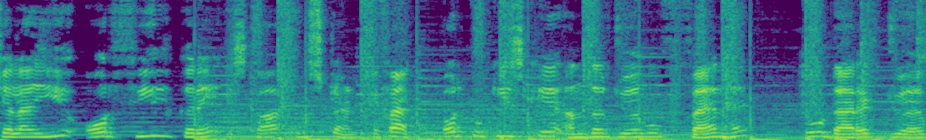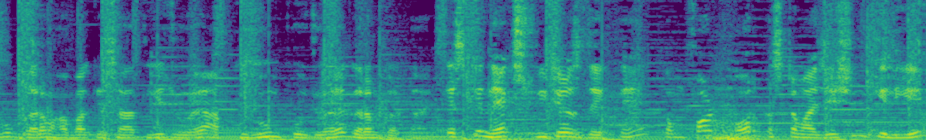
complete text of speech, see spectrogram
चलाइए और फील करें इसका इंस्टेंट इफ़ेक्ट और क्योंकि इसके अंदर जो है वो फ़ैन है तो डायरेक्ट जो है वो गर्म हवा के साथ ये जो है आपके रूम को जो है गर्म करता है। इसके नेक्स्ट फीचर्स देखते हैं। कंफर्ट और कस्टमाइजेशन के लिए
